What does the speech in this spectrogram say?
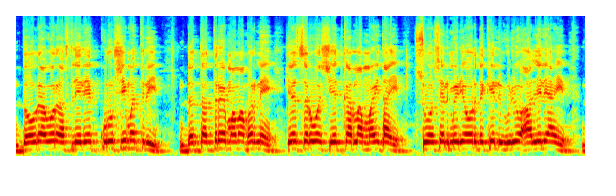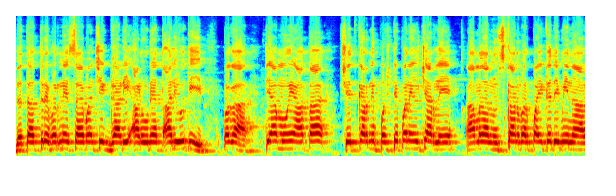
दौऱ्यावर असलेले कृषी मंत्री दत्तात्रय मामा भरणे हे सर्व शेतकऱ्याला माहीत आहे. सोशल मीडियावर देखील व्हिडिओ आलेले आहे. दत्तात्रय भरणे साहेबांची गाडी अडवण्यात आली होती. बघा त्यामुळे आता शेतकऱ्यांनी स्पष्टपणे विचारले आम्हाला नुकसान भरपाई कधी मिळणार?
